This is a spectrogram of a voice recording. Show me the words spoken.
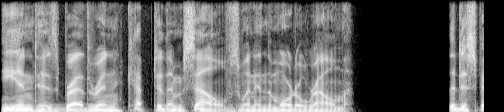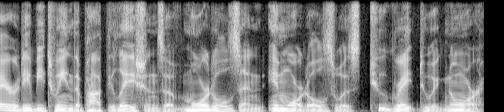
he and his brethren kept to themselves when in the mortal realm. The disparity between the populations of mortals and immortals was too great to ignore.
